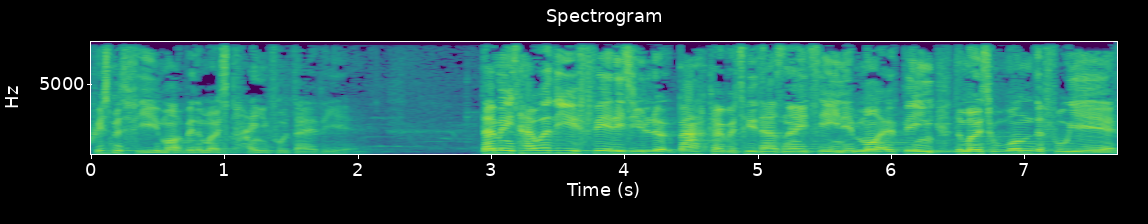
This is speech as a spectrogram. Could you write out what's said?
Christmas for you might be the most painful day of the year. That means however you feel as you look back over 2018, it might have been the most wonderful year.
